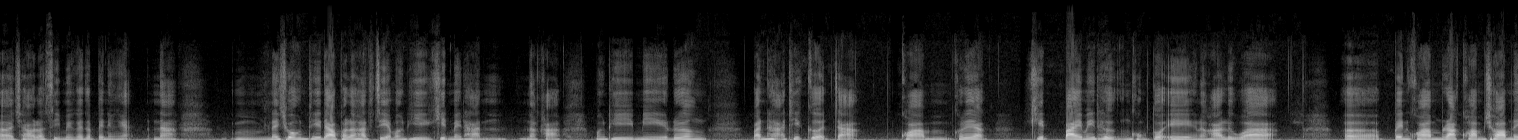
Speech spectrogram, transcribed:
อชาวราศีเมษก็จะเป็นอย่างเงี้ยนะในช่วงที่ดาวพฤหัสเสียบางทีคิดไม่ทันนะคะ บางทีมีเรื่องปัญหาที่เกิดจากความเขาเรียกคิดไปไม่ถึงของตัวเองนะคะ หรือว่าเเป็นความรักความชอบใน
